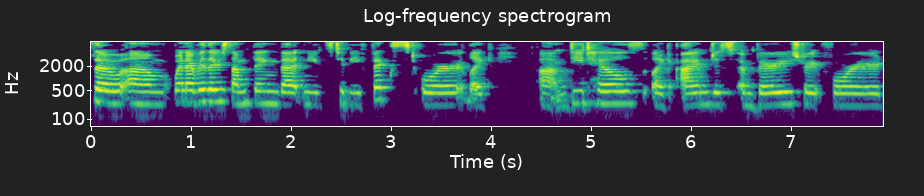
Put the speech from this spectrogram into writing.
So um, whenever there's something that needs to be fixed or like um, details. Like I'm just, I'm very straightforward.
